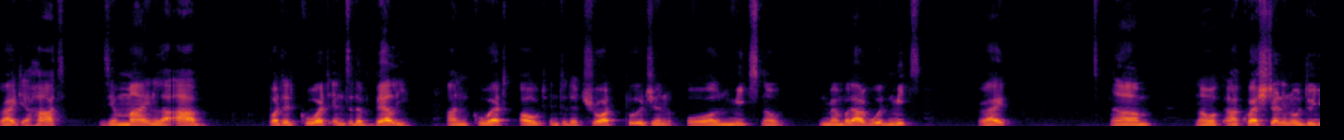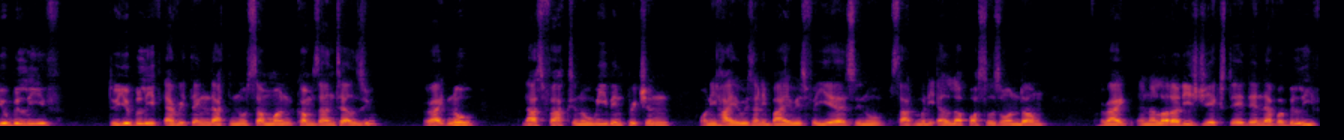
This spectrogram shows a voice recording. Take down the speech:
right? Your heart is your mind, la'ab, but it goeth into the belly and goeth out into the throat, purging all meats. Now, remember that word meat, right? Um, now, a question, you know, do you believe, do you believe everything that, you know, someone comes and tells you? Right? No, that's facts. You know, we've been preaching on the highways and the byways for years, you know, starting with the elder apostles on down, right? And a lot of these jakes, they, they never believe.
